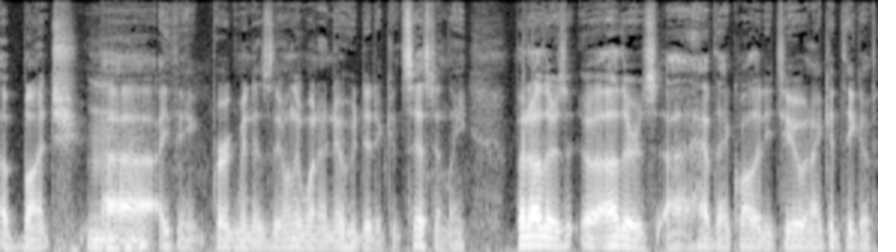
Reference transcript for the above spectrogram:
a bunch. Mm-hmm. Uh, I think Bergman is the only one I know who did it consistently, but others uh, others uh, have that quality too. And I could think of,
